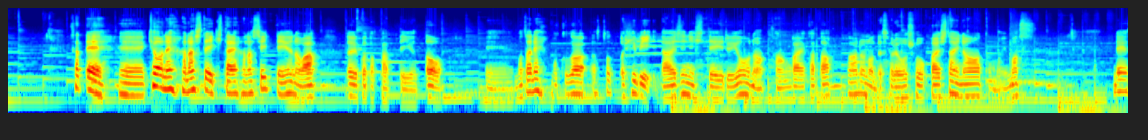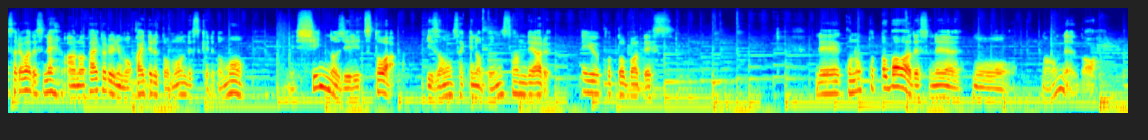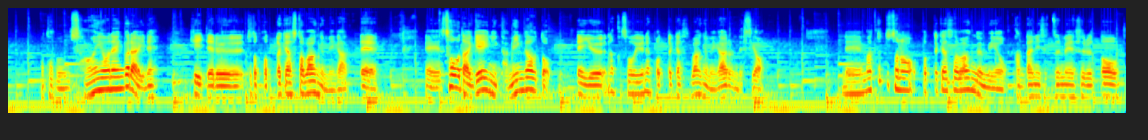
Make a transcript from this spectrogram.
さて、えー、今日ね、話していきたい話っていうのはどういうことかっていうと、えー、またね、僕がちょっと日々大事にしているような考え方があるので、それを紹介したいなと思います。で、それはですね、あのタイトルにも書いてると思うんですけれども、真の自立とは依存先の分散であるっていう言葉です。で、この言葉はですね、もう何年だ？多分3、4年ぐらいね、聞いてるちょっとポッドキャスト番組があって、えー、そうだ、ゲイにカミングアウトっていう、なんかそういうね、ポッドキャスト番組があるんですよ。で、まあ、ちょっとその、ポッドキャスト番組を簡単に説明すると、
